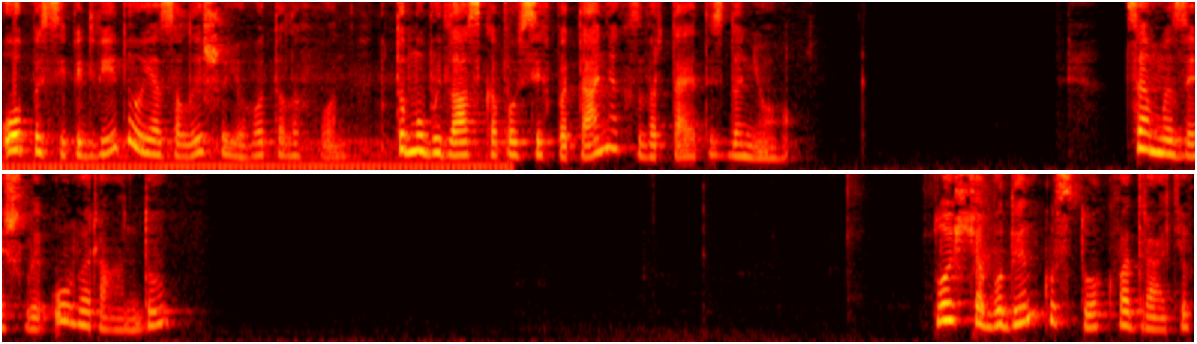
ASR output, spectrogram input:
В описі під відео я залишу його телефон. Тому, будь ласка, по всіх питаннях звертайтесь до нього. Це ми зайшли у веранду. Площа будинку 100 квадратів.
